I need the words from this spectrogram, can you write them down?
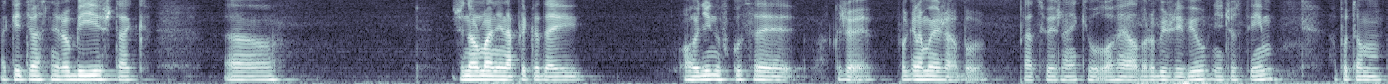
a keď vlastne robíš, tak uh, že normálne napríklad aj hodinu v kuse akože programuješ alebo pracuješ na nejaké úlohe alebo robíš review, niečo s tým a potom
